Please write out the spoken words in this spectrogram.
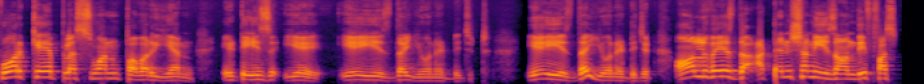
4k plus 1 power n. It is a. A is the unit digit. A is the unit digit. Always the attention is on the first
